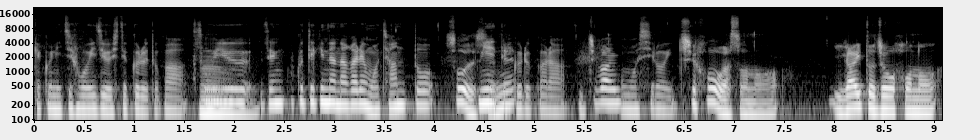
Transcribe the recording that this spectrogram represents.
逆に地方移住してくるとかそういう全国的な流れもちゃんと見えてくるから一番面白い。地方はその意外と情報の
